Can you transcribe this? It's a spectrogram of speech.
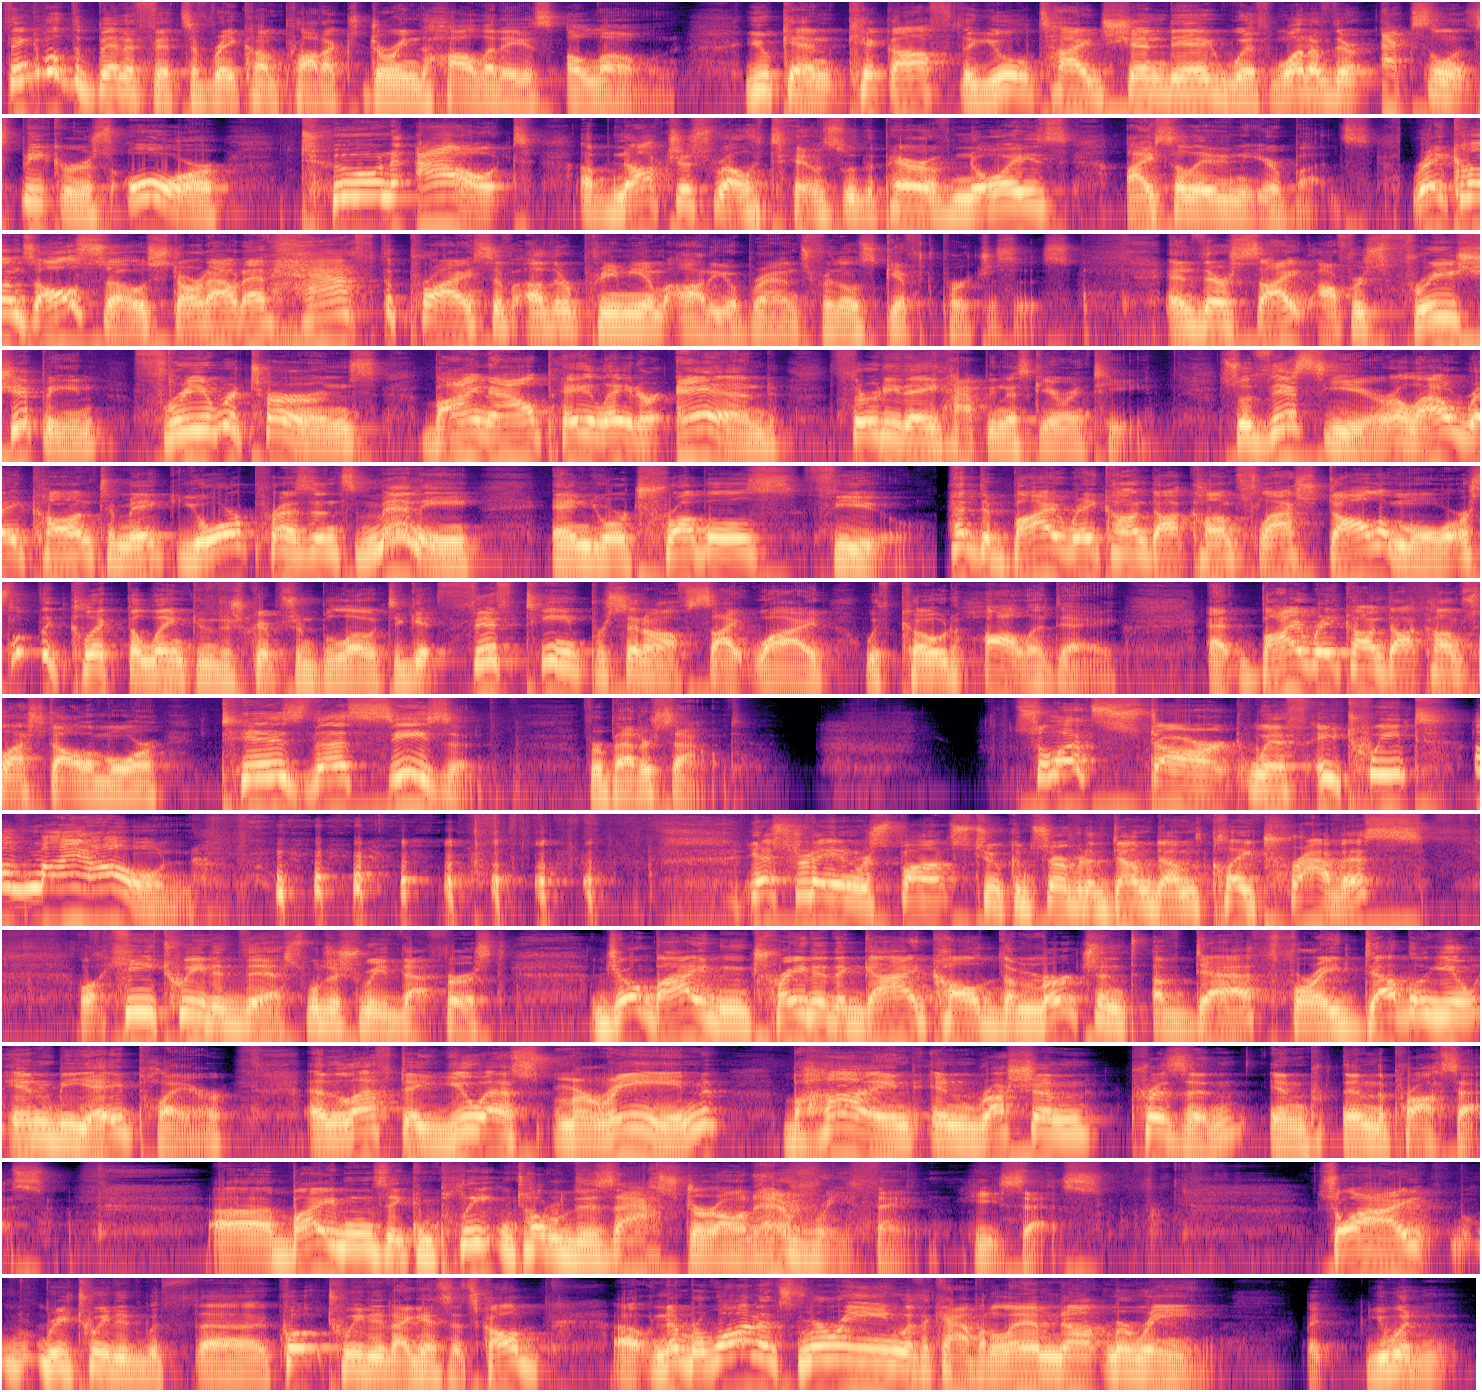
Think about the benefits of Raycon products during the holidays alone. You can kick off the Yuletide shindig with one of their excellent speakers or tune out obnoxious relatives with a pair of noise isolating earbuds. Raycons also start out at half the price of other premium audio brands for those gift purchases. And their site offers free shipping, free returns, buy now, pay later, and 30 day happiness guarantee. So this year, allow Raycon to make your presents many and your troubles few. Head to buyraycon.com slash dollemore or simply click the link in the description below to get 15% off site-wide with code HOLIDAY. At buyraycon.com slash dollemore, tis the season for better sound. So let's start with a tweet of my own. Yesterday, in response to conservative dum dum Clay Travis, well, he tweeted this. We'll just read that first. Joe Biden traded a guy called the Merchant of Death for a WNBA player and left a U.S. Marine behind in Russian prison in, in the process. Uh, Biden's a complete and total disaster on everything, he says. So I retweeted with, uh, quote tweeted, I guess it's called. Uh, number one, it's Marine with a capital M, not Marine. But you wouldn't,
